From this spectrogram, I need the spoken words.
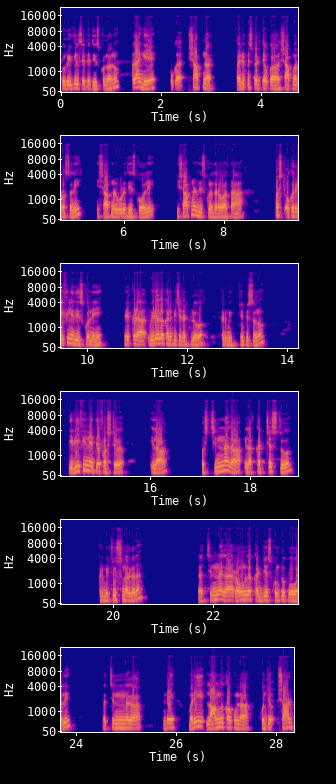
టూ రీఫిల్స్ అయితే తీసుకున్నాను. అలాగే ఒక షార్ప్నర్ ఫైవ్ రూపీస్ పెడితే ఒక షార్ప్నర్ వస్తుంది. ఈ షార్ప్నర్ కూడా తీసుకోవాలి. ఈ షార్ప్నర్ తీసుకున్న తర్వాత ఫస్ట్ ఒక రీఫిల్ని తీసుకొని మీరు ఇక్కడ వీడియోలో కనిపించేటట్లు ఇక్కడ మీకు చూపిస్తాను. ఈ రీఫిల్ అయితే ఫస్ట్ ఇలా ఫస్ట్ చిన్నగా ఇలా కట్ చేస్తూ ఇక్కడ మీరు చూస్తున్నారు కదా? ఇలా చిన్నగా రౌండ్గా కట్ చేసుకుంటూ పోవాలి. ఇలా చిన్నగా అంటే మరీ లాంగ్గా కాకుండా కొంచెం షార్ట్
